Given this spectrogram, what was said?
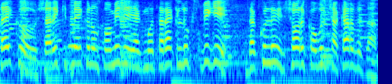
سیل کو شریکت می‌کنم فهمیدی یک موترک لوکس بگی در کل شهر کابل چکر بزن.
